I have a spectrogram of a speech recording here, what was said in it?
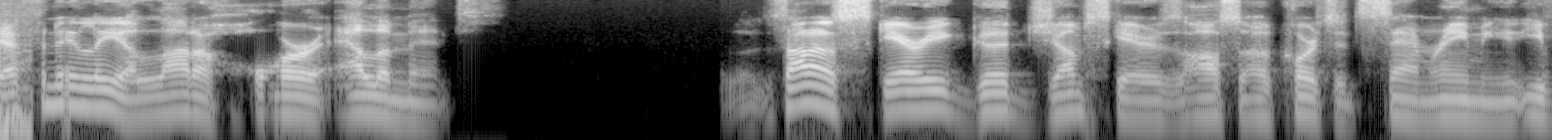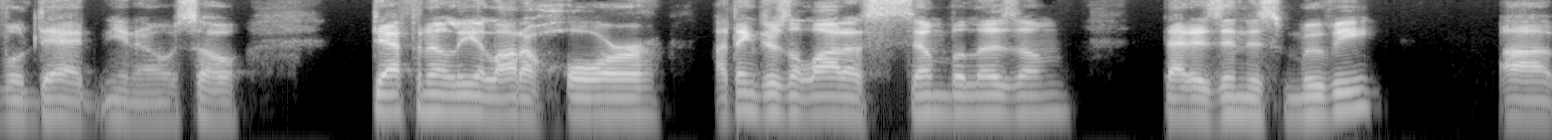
Definitely a lot of horror elements. It's not a scary, good jump scares. Also, of course, it's Sam Raimi, Evil Dead, you know, so definitely a lot of horror. I think there's a lot of symbolism that is in this movie. Uh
